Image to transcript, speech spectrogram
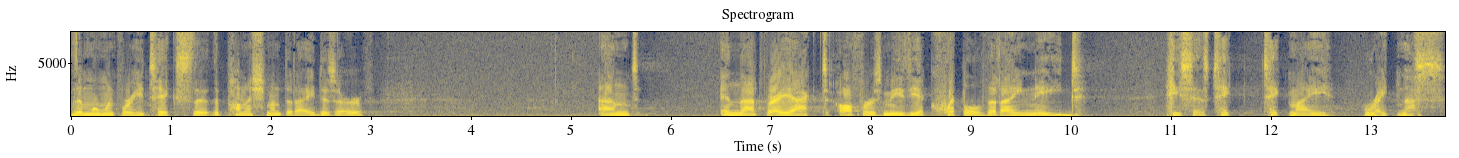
the moment where he takes the, the punishment that I deserve. And in that very act offers me the acquittal that I need. He says, Take, take my rightness,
